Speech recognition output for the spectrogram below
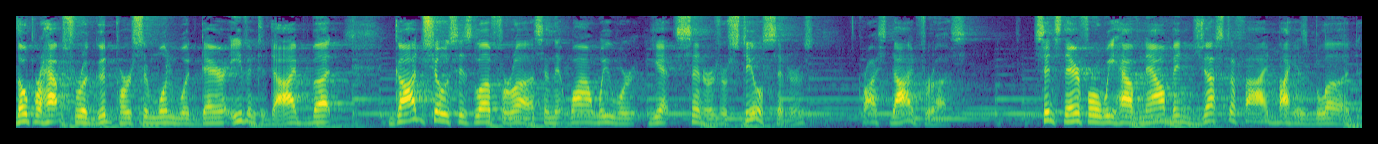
Though perhaps for a good person one would dare even to die, but God shows his love for us, and that while we were yet sinners, or still sinners, Christ died for us. Since therefore we have now been justified by his blood,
